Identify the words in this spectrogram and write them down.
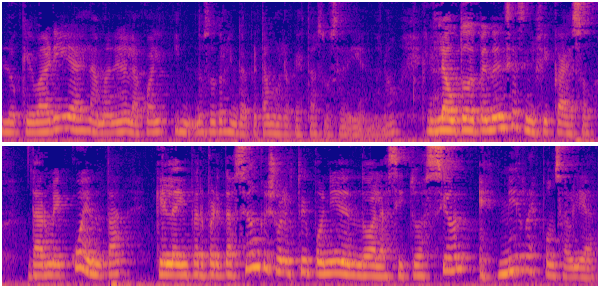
lo que varía es la manera en la cual nosotros interpretamos lo que está sucediendo. ¿no? Y la autodependencia significa eso, darme cuenta que la interpretación que yo le estoy poniendo a la situación es mi responsabilidad.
